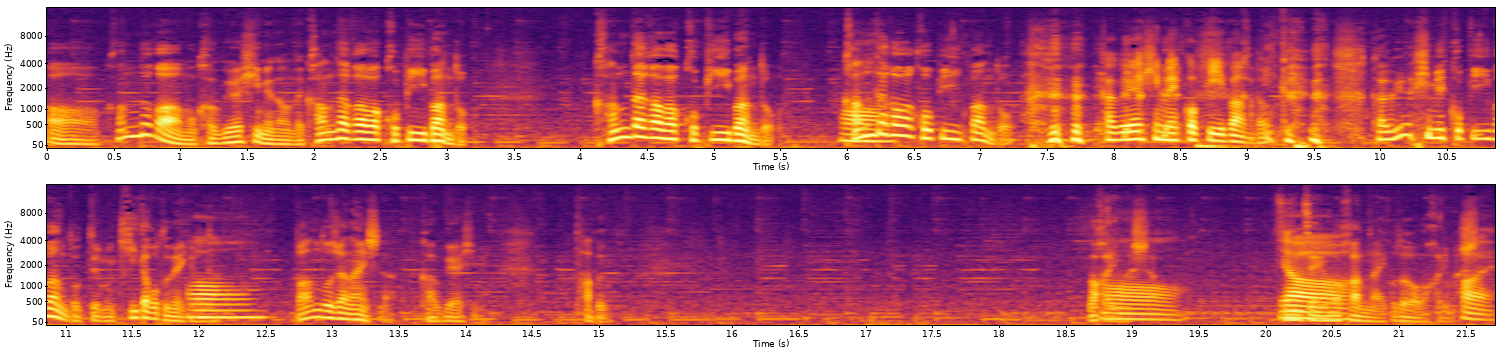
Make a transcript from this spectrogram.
ああ神田川もかぐや姫なので神田川コピーバンド神田川コピーバンド。神田川コピーバンド？かぐや姫コピーバンド。かぐや姫コピーバンドっても聞いたことないけあどバンドじゃないしなかぐや姫。多分。わかりました。全然わかんんないことがわかりました、はい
